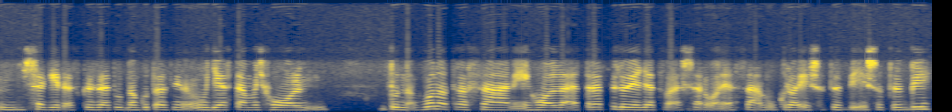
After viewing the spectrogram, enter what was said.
mm, segédeszközzel tudnak utazni, úgy értem, hogy hol tudnak vonatra szállni, hol lehet repülőjegyet vásárolni a számukra, és a többi, és a többi.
